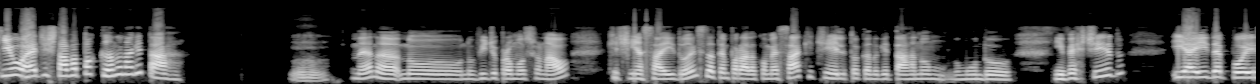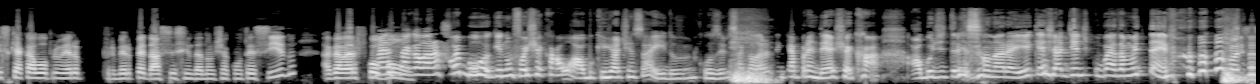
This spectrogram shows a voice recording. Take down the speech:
que o Ed estava tocando na guitarra. Uhum. Né, na, no, no vídeo promocional que tinha saído antes da temporada começar, que tinha ele tocando guitarra no, no mundo invertido. E aí, depois que acabou o primeiro, primeiro pedaço, isso ainda não tinha acontecido, a galera ficou Mas bom. a galera foi burra, que não foi checar o álbum, que já tinha saído. Viu? Inclusive, essa galera tem que aprender a checar álbum de trilha sonora aí, que já tinha descoberto há muito tempo. Pois é,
